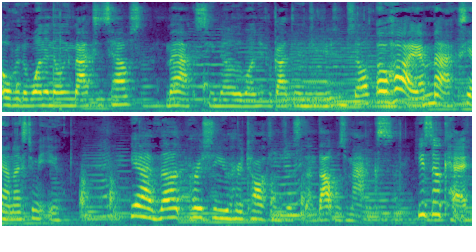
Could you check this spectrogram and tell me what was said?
over the one and only Max's house. Max, you know, the one who forgot to introduce himself. Oh, hi, I'm Max. Yeah, nice to meet you. Yeah, that person you heard talking just then, that was Max. He's okay.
